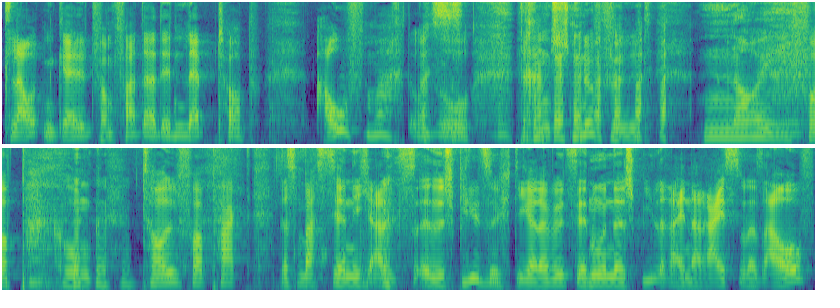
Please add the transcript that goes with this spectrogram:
geklauten Geld vom Vater den Laptop aufmacht und so dran schnüffelt. Neu, Verpackung, toll verpackt. Das machst du ja nicht als äh, Spielsüchtiger, da willst du ja nur in das Spiel rein. Da reißt du das auf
